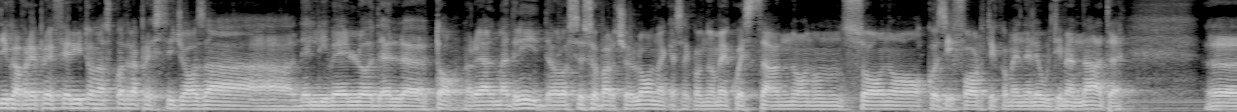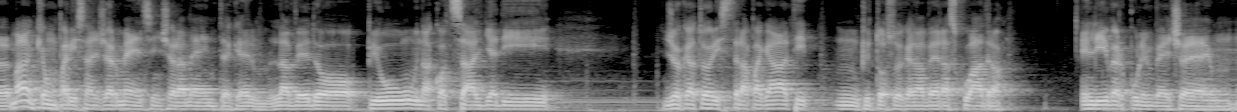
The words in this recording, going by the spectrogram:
Dico, avrei preferito una squadra prestigiosa del livello del to, Real Madrid lo stesso Barcellona, che secondo me quest'anno non sono così forti come nelle ultime annate Uh, ma anche un Paris Saint Germain sinceramente che la vedo più una cozzaglia di giocatori strapagati mh, mm, piuttosto che una vera squadra. Il Liverpool invece è un,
